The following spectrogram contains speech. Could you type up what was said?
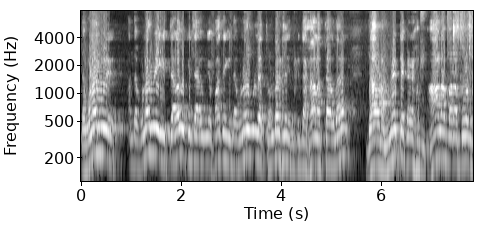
இந்த உணர்வு அந்த உணர்வை இந்த அளவுக்கு இந்த அவங்க பார்த்தீங்க இந்த உணர்வுள்ள தொண்டர்கள் இருக்கின்ற காலத்தால் தான் திராவிட முன்னேற்ற கழகம் ஆலமரம் போல்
